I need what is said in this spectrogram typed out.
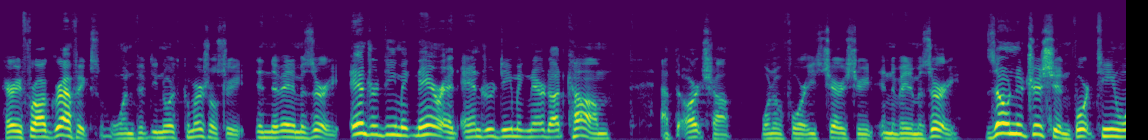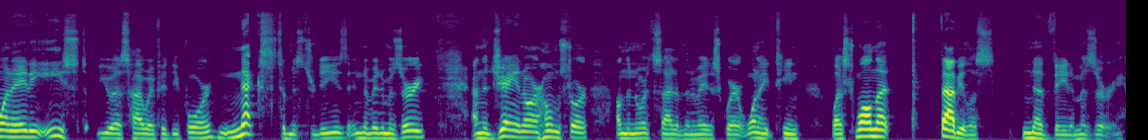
Harry Frog Graphics, 150 North Commercial Street in Nevada, Missouri. Andrew D. McNair at andrewdmcnair.com at the Art Shop, 104 East Cherry Street in Nevada, Missouri. Zone Nutrition, 14180 East US Highway 54, next to Mr. D's in Nevada, Missouri, and the J&R Home Store on the north side of the Nevada Square, 118 West Walnut. Fabulous Nevada, Missouri.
